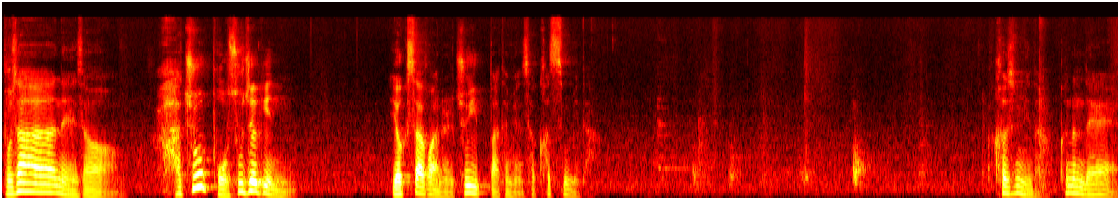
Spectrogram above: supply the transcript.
부산에서 아주 보수적인 역사관을 주입받으면서 컸습니다. 컸습니다. 그런데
